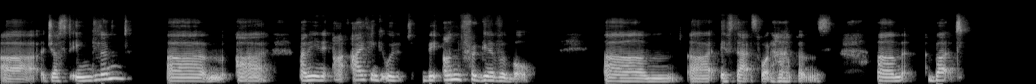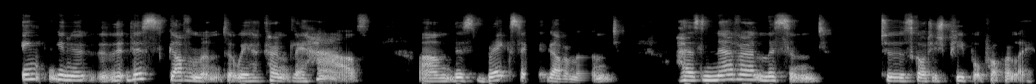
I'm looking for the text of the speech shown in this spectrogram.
uh, just England? Um, uh, I mean, I, I, think it would be unforgivable um, uh, if that's what happens. Um, but in, you know, th- this government that we currently have um, this Brexit government has never listened to the Scottish people properly.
